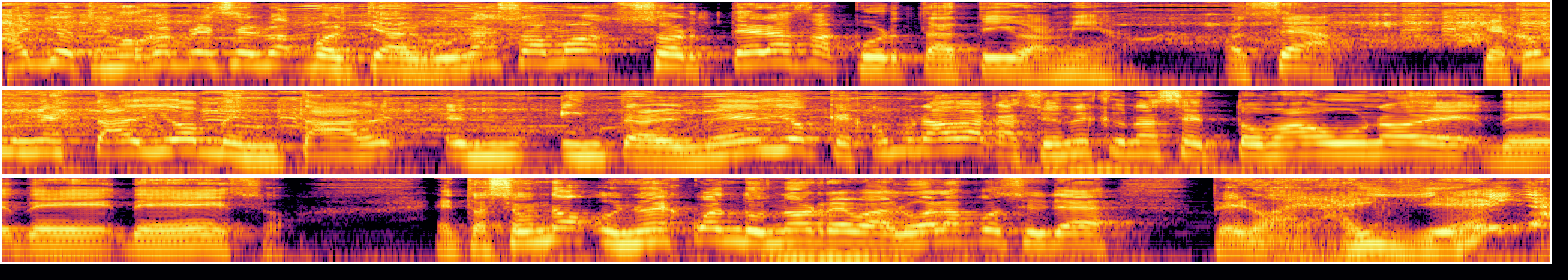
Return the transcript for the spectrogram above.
Ay, yo tengo que preservar, porque algunas somos sorteras facultativas, mía. O sea, que es como un estadio mental intermedio, que es como unas vacaciones que uno se toma uno de, de, de eso. Entonces uno, es cuando uno revalúa las posibilidades. Pero ay, ella.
